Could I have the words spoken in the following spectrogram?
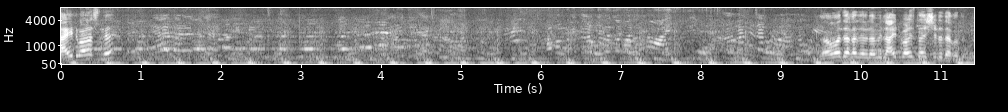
লাইট বাড়াস না? আমার দেখা যাবে না। আমি লাইট বাড়াচ্ছি তাই সেটা দেখো তুমি।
